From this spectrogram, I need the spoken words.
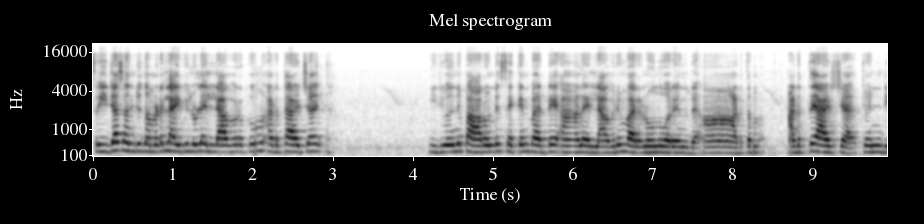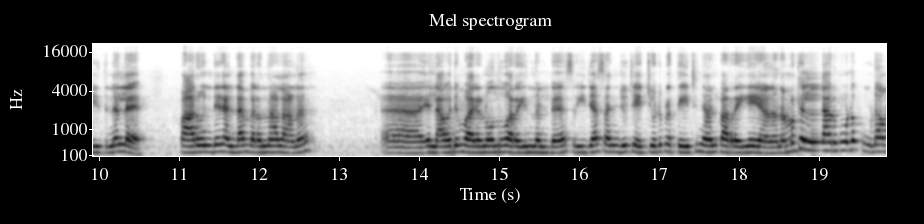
ശ്രീജ സഞ്ജു നമ്മുടെ ലൈവിലുള്ള എല്ലാവർക്കും അടുത്ത ആഴ്ച ഇരുപതിന് പാറുവിന്റെ സെക്കൻഡ് ബർത്ത്ഡേ ആണ് എല്ലാവരും വരണമെന്ന് പറയുന്നത്. ആ അടുത്ത അടുത്ത ആഴ്ച ട്വന്റീത്തിനല്ലേ പാറുവിന്റെ രണ്ടാം പിറന്നാളാണ്. എല്ലാവരും വരണമെന്ന് പറയുന്നുണ്ട്. ശ്രീജ സഞ്ജു ചേച്ചിയോട് പ്രത്യേകിച്ച് ഞാൻ പറയുകയാണ്. നമുക്ക് എല്ലാവർക്കും കൂടെ കൂടാം.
